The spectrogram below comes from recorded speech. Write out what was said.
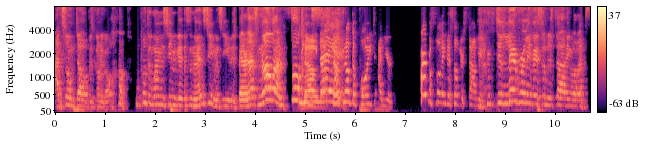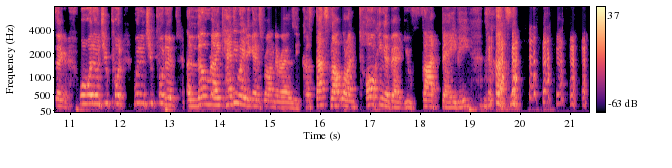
and some dope is gonna go, oh, we'll put the women's team against the men's team and see who's better. That's not what I'm fucking No, no, saying. that's not the point, and you're purposefully misunderstanding. Deliberately misunderstanding what I'm saying. Well, why don't you put why don't you put a, a low ranked heavyweight against Ronda Rousey? Because that's not what I'm talking about, you fat baby. That's not-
